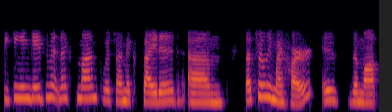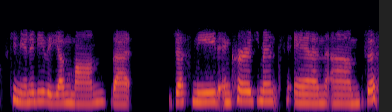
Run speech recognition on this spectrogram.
speaking engagement next month, which I'm excited. Um, that's really my heart is the MOPS community, the young moms that just need encouragement and um, just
